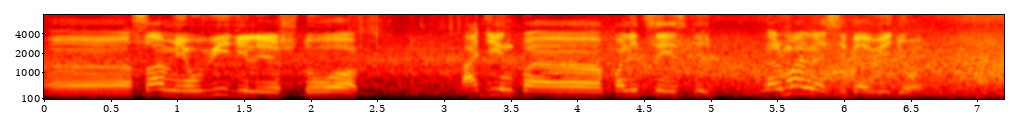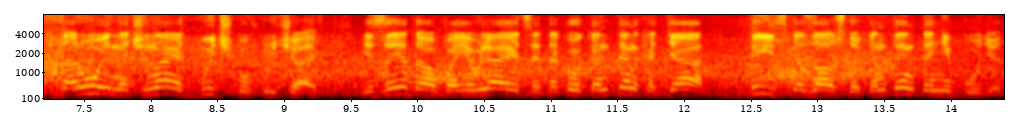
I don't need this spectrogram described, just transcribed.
Э, сами увидели, что один по- полицейский нормально себя ведет, второй начинает бычку включать. Из-за этого появляется такой контент, хотя ты сказал, что контента не будет.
